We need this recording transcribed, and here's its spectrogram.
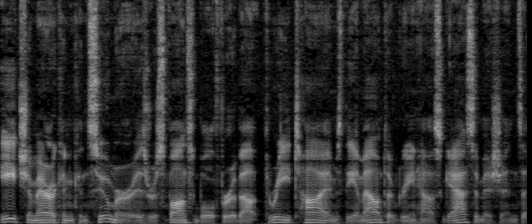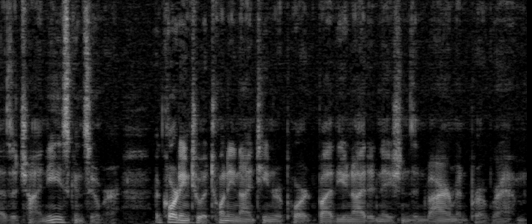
Each American consumer is responsible for about three times the amount of greenhouse gas emissions as a Chinese consumer, according to a 2019 report by the United Nations Environment Program.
